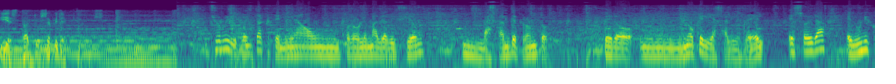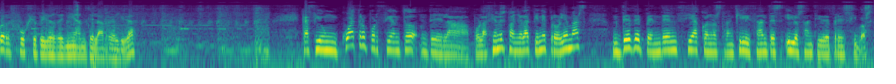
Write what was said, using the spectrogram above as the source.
y estatus epilépticos. Yo me di cuenta que tenía un problema de adicción mm, bastante pronto, pero mm, no quería salir de él. Eso era el único refugio que yo tenía ante la realidad. Casi un 4% de la población española tiene problemas de dependencia con los tranquilizantes y los antidepresivos.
